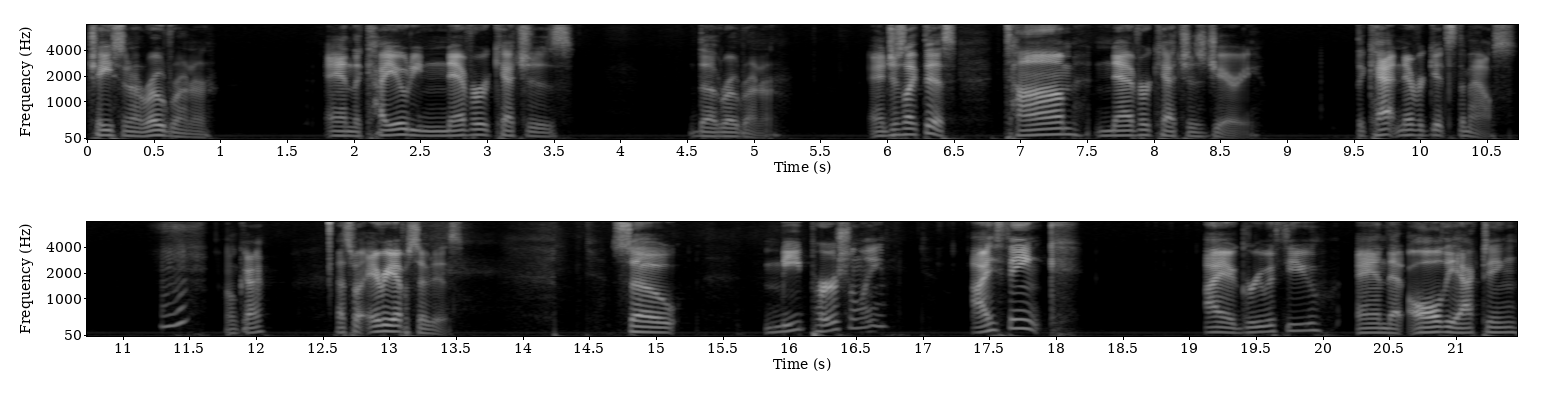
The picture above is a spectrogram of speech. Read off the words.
chasing a roadrunner. And the coyote never catches the roadrunner. And just like this, Tom never catches Jerry. The cat never gets the mouse. Mhm. Okay? That's what every episode is. So, me personally, I think I agree with you and that all the acting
